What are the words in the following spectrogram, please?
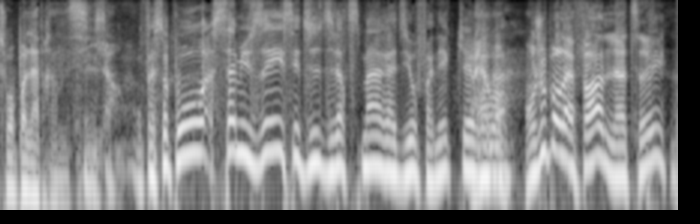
tu vas pas l'apprendre ici. là. On fait ça pour s'amuser. C'est du divertissement radiophonique. Ben, voilà. on, on joue pour le fun, là, tu sais.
